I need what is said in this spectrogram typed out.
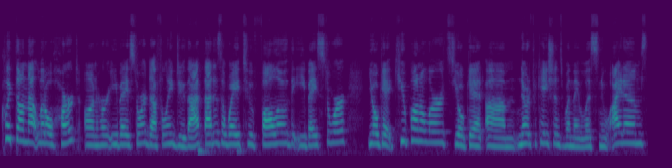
clicked on that little heart on her eBay store, definitely do that. That is a way to follow the eBay store. You'll get coupon alerts. You'll get um, notifications when they list new items.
